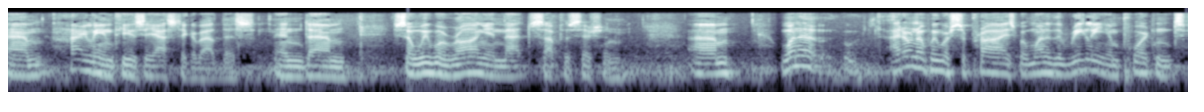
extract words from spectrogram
um, highly enthusiastic about this. And um, so we were wrong in that supposition. Um, one of, I don't know if we were surprised, but one of the really important,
